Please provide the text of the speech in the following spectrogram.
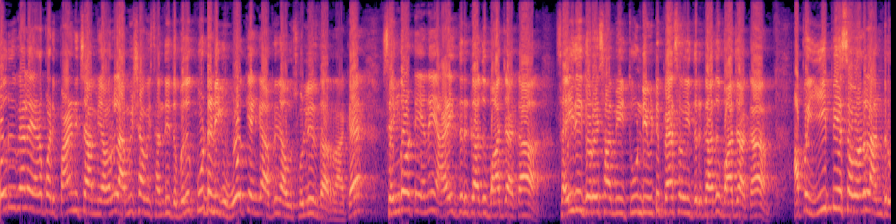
ஒருவேளை எடப்பாடி பழனிசாமி அவர்கள் அமித்ஷாவை சந்தித்த போது கூட்டணிக்கு ஓகேங்க அப்படின்னு அவர் சொல்லியிருந்தாருனாக்க செங்கோட்டையனை அழைத்திருக்காது பாஜக. சைதை துரைசாமியை தூண்டிவிட்டு பேச வைத்திருக்காது பாஜக. அப்ப இபிஎஸ் அவர்கள் அன்று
